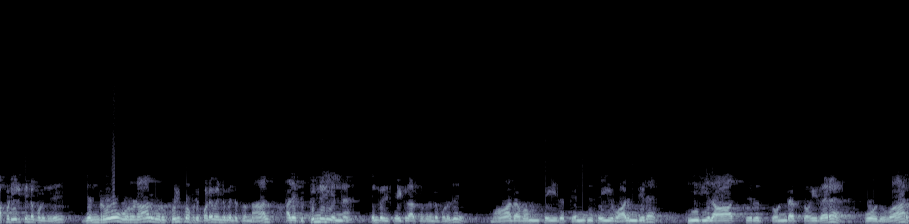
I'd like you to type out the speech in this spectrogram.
அப்படி இருக்கின்ற பொழுது என்றோ ஒரு நாள் ஒரு குறிப்பு அப்படி பட வேண்டும் என்று சொன்னால் அதற்கு பின்னணி என்ன என்பதை சேர்க்கிறார் சொல்கின்ற பொழுது மாதவம் செய்த தென்திசை வாழ்ந்திட தீவிலா திரு தொண்ட தொகைதர போதுவார்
